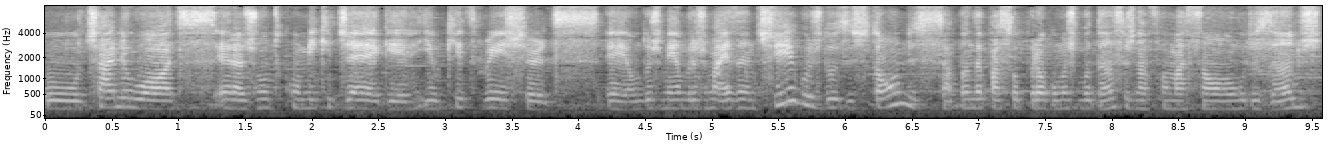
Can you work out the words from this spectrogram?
O Charlie Watts era junto com o Mick Jagger e o Keith Richards, é, um dos membros mais antigos dos Stones. A banda passou por algumas mudanças na formação ao longo dos anos,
